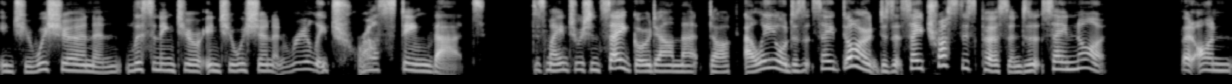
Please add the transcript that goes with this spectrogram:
intuition and listening to your intuition and really trusting that. Does my intuition say go down that dark alley or does it say don't? Does it say trust this person? Does it say not? But on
